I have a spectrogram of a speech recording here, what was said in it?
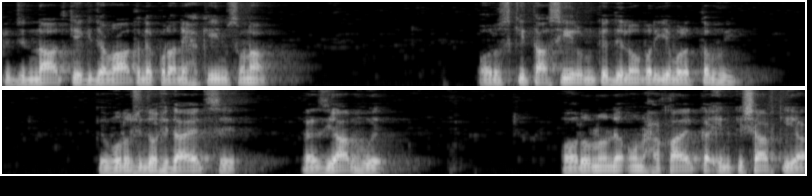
کہ جنات کی ایک جماعت نے قرآن حکیم سنا اور اس کی تاثیر ان کے دلوں پر یہ مرتب ہوئی کہ وہ رشد و ہدایت سے فیضیاب ہوئے اور انہوں نے ان حقائق کا انکشاف کیا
